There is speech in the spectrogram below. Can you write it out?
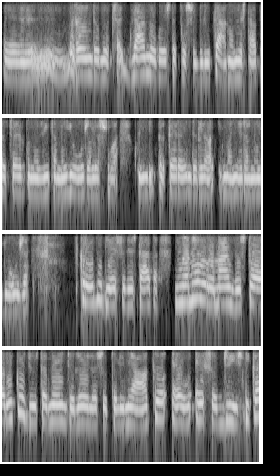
eh, rendono, cioè, danno questa possibilità, non è stata certo una vita noiosa la sua, quindi perché renderla in maniera noiosa. credo di essere stata, non è un romanzo storico, giustamente lei l'ha sottolineato, è, è saggistica,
